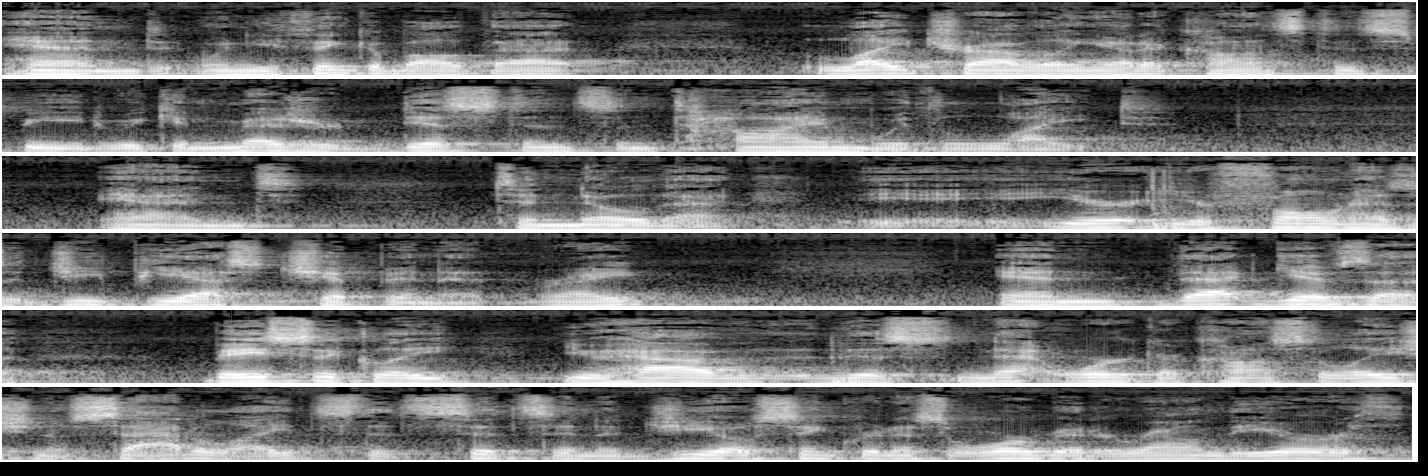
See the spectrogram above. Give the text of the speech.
And when you think about that, light traveling at a constant speed, we can measure distance and time with light. And to know that, your, your phone has a GPS chip in it, right? And that gives a basically, you have this network, a constellation of satellites that sits in a geosynchronous orbit around the Earth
